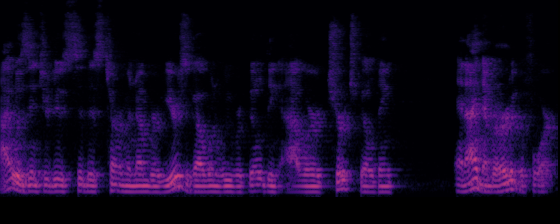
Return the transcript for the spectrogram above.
I was introduced to this term a number of years ago when we were building our church building, and I'd never heard it before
